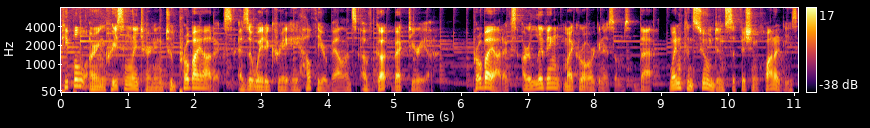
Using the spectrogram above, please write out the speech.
People are increasingly turning to probiotics as a way to create a healthier balance of gut bacteria. Probiotics are living microorganisms that, when consumed in sufficient quantities,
